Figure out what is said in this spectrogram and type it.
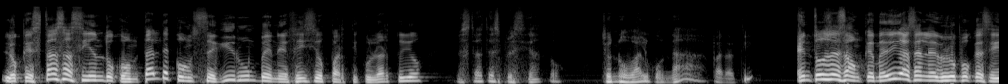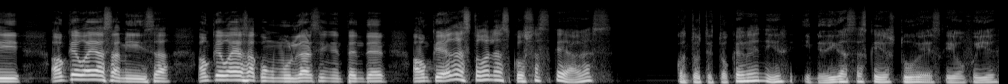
lo que estás haciendo con tal de conseguir un beneficio particular tuyo, me estás despreciando. Yo no valgo nada para ti. Entonces, aunque me digas en el grupo que sí, aunque vayas a misa, aunque vayas a comulgar sin entender, aunque hagas todas las cosas que hagas, cuando te toque venir y me digas, es que yo estuve, es que yo fui,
